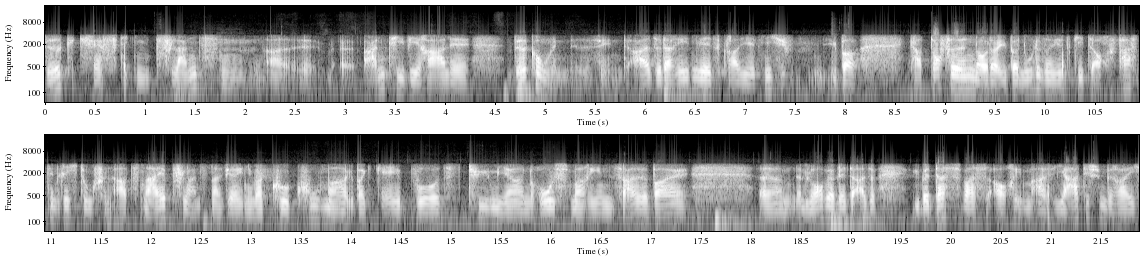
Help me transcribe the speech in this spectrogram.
wirkkräftigen Pflanzen äh, äh, antivirale Wirkungen sind. Also da reden wir jetzt quasi jetzt nicht über Kartoffeln oder über Nudeln, sondern jetzt geht es auch fast in Richtung von Arzneipflanzen. Also wir reden über Kurkuma, über Gelbwurz, Thymian, Rosmarin, Salbei, ähm, Lorbeerblätter, also über das, was auch im asiatischen Bereich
